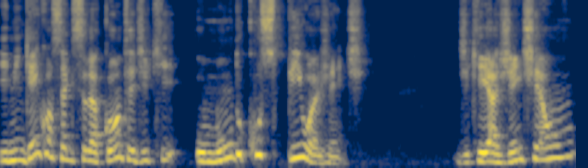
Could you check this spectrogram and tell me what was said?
E ninguém consegue se dar conta de que o mundo cuspiu a gente. de que a gente é um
